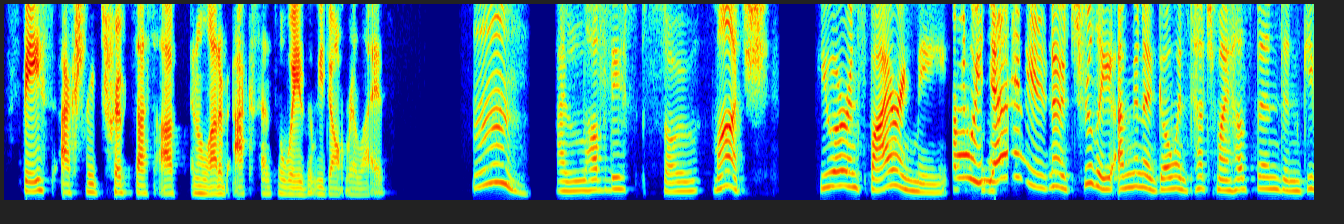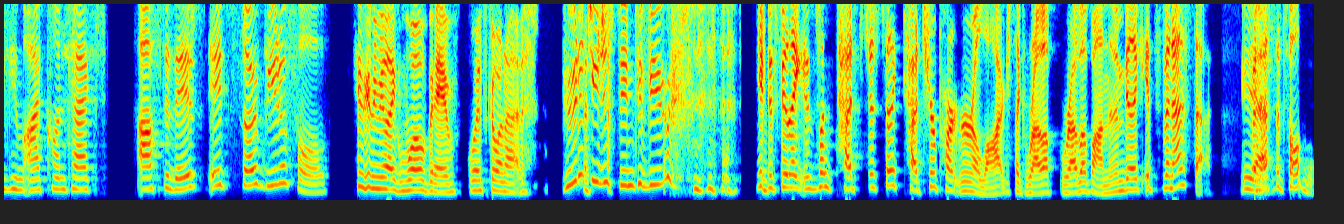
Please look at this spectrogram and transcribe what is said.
Space actually trips us up in a lot of accents in ways that we don't realize. Mm, I love this so much. You are inspiring me. Oh, yay. No, truly, I'm going to go and touch my husband and give him eye contact after this. It's so beautiful. He's to be like, whoa, babe, what's going on? Who did you just interview? He'd just be like, just like touch, just like touch your partner a lot. Just like rub up, rub up on them and be like, it's Vanessa. Yeah. Vanessa told me.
